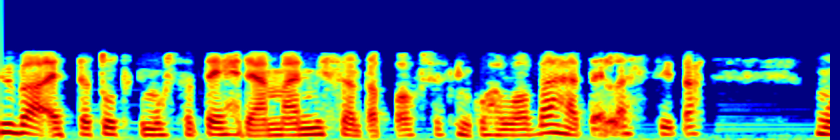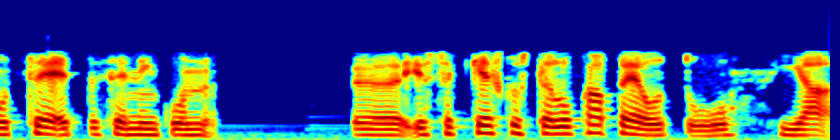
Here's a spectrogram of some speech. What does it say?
hyvä, että tutkimusta tehdään. Mä en missään tapauksessa niin kuin halua vähätellä sitä, mutta se, että se niin kuin, jos se keskustelu kapeutuu ja,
